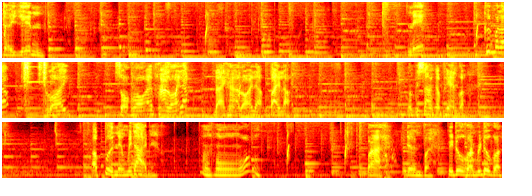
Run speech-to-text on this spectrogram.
ใจเย็น เน็ขึ้นมาแล้วร้อยสองร้อยห้าร้อยแล้ว ได้ห้าร้อยแล้ว ไปแล้วเราไปสร้างกำแพงก่อน เอาปืนยังไม่ได้เนี่ย โอ้โหไปเดินไป ไปดูก่อน ไปดูก่อน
